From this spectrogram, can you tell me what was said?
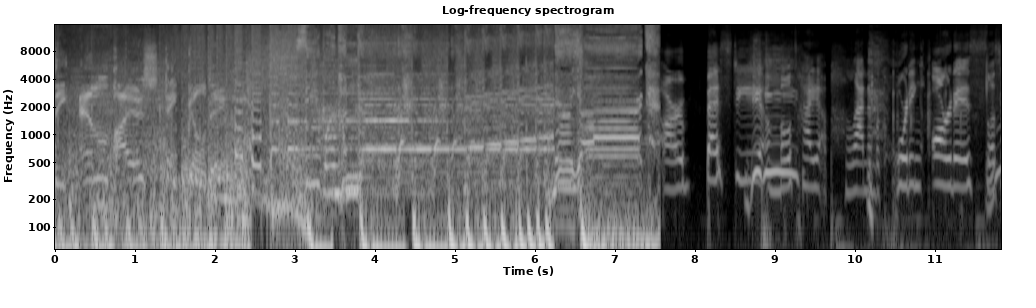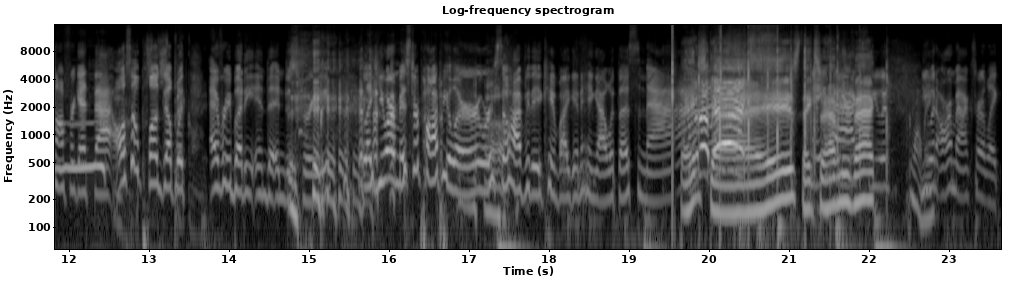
the Empire State Building. Z100. New York. Our bestie, multi-platinum recording artist. Let's not forget that. Also plugged up with everybody in the industry. like you are Mr. Popular. We're so happy that you came by again to hang out with us, Max. Thanks, guys. Thanks Hey, for having me back. You and, on, you and our Max are like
